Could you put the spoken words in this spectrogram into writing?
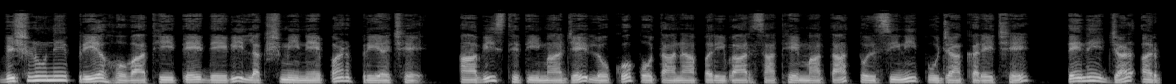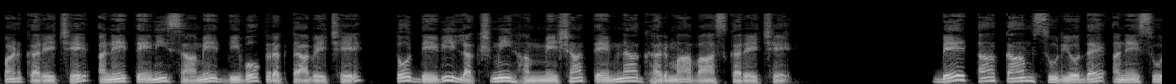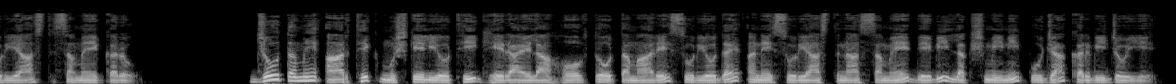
વિષ્ણુને પ્રિય હોવાથી તે દેવી લક્ષ્મીને પણ પ્રિય છે. આવી સ્થિતિમાં જે લોકો પોતાના પરિવાર સાથે માતા તુલસીની પૂજા કરે છે, તેને જળ અર્પણ કરે છે અને તેની સામે દીવો પ્રગટાવે છે, તો દેવી લક્ષ્મી હંમેશા તેમના ઘરમાં વાસ કરે છે. બે, તા કામ સૂર્યોદય અને સૂર્યાસ્ત સમયે કરો. જો તમે આર્થિક મુશ્કેલીઓથી ઘેરાયેલા હોવ તો તમારે સૂર્યોદય અને સૂર્યાસ્તના સમયે દેવી લક્ષ્મીની પૂજા કરવી જોઈએ.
